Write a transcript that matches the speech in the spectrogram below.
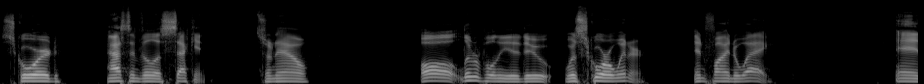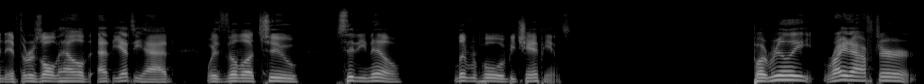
scored Aston Villa's second. So now all Liverpool needed to do was score a winner and find a way. And if the result held at the Etihad with Villa 2, City nil, Liverpool would be champions. But really, right after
